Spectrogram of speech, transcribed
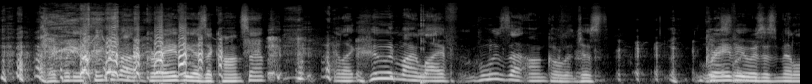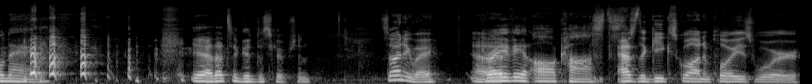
like when you think about gravy as a concept, and like who in my life, who is that uncle that just gravy like- was his middle name? Yeah, that's a good description. So anyway, uh, gravy at all costs. As the Geek Squad employees were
